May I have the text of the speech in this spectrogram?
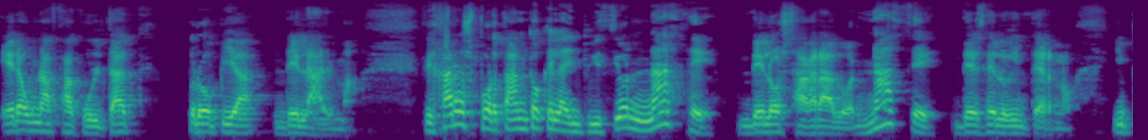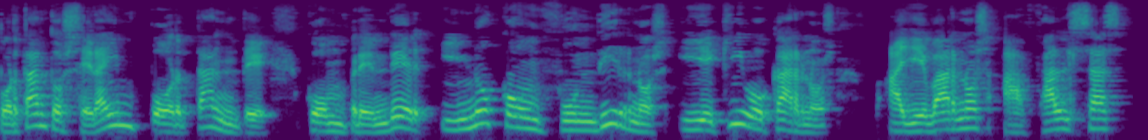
era una facultad propia del alma. Fijaros, por tanto, que la intuición nace de lo sagrado, nace desde lo interno y por tanto será importante comprender y no confundirnos y equivocarnos a llevarnos a falsas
